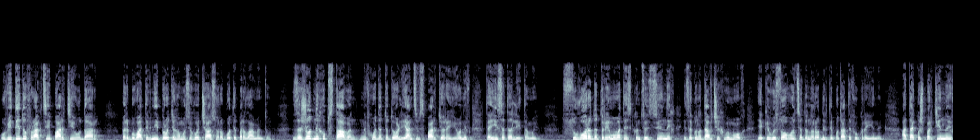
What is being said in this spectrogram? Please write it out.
Увійти до фракції партії Удар, перебувати в ній протягом усього часу роботи парламенту, за жодних обставин не входити до альянсів з партією регіонів та її сателітами, суворо дотримуватись конституційних і законодавчих вимог, які висовуються до народних депутатів України, а також партійної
